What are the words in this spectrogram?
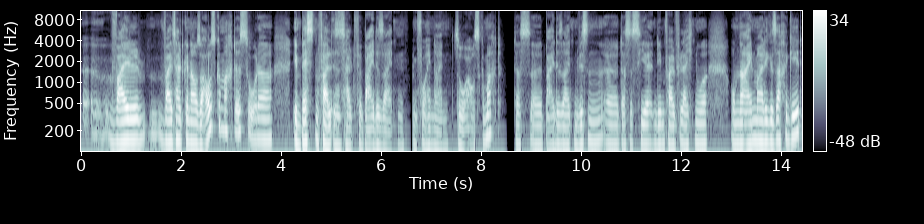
weil es halt genauso ausgemacht ist oder im besten Fall ist es halt für beide Seiten im Vorhinein so ausgemacht dass äh, beide Seiten wissen, äh, dass es hier in dem Fall vielleicht nur um eine einmalige Sache geht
